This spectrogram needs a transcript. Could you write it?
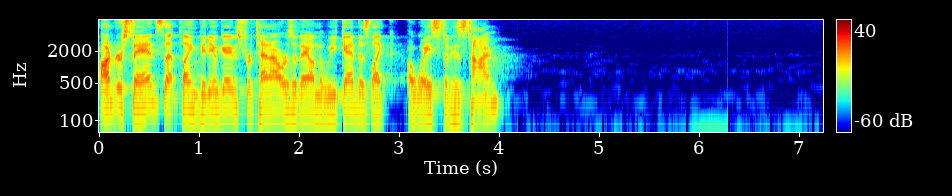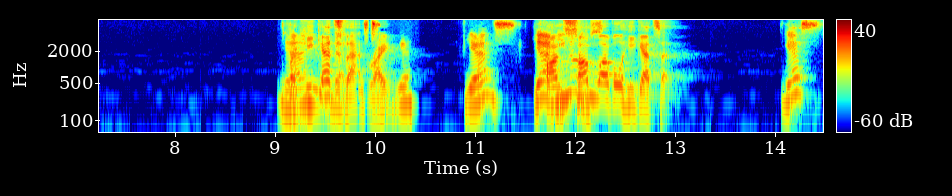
understands that playing video games for ten hours a day on the weekend is like a waste of his time. Yeah, like he gets that, right? Yeah. Yes. Yeah. On some level, he gets it. Yes.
